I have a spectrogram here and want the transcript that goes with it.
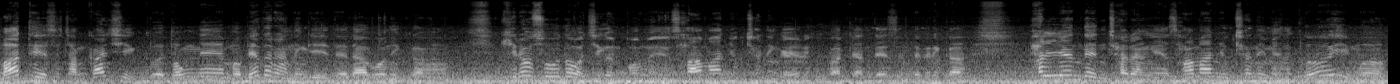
마트에서 잠깐씩 그 동네 뭐 배달하는 게 되다 보니까 키로 수도 지금 보면 4만 6천인가 이렇게밖에 안 됐습니다. 그러니까 8년 된 차량에 4만 6천이면 거의 뭐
